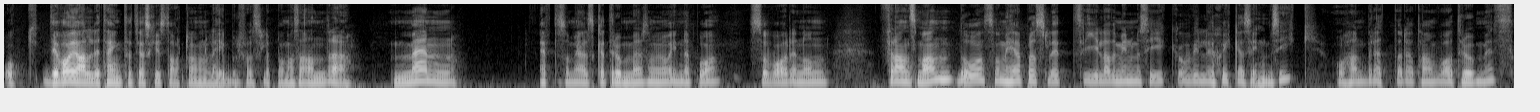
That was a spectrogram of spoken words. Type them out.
Och det var ju aldrig tänkt att jag skulle starta någon label för att släppa massa andra. Men eftersom jag älskar trummor som jag var inne på så var det någon fransman då som helt plötsligt gillade min musik och ville skicka sin musik. Och han berättade att han var trummis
